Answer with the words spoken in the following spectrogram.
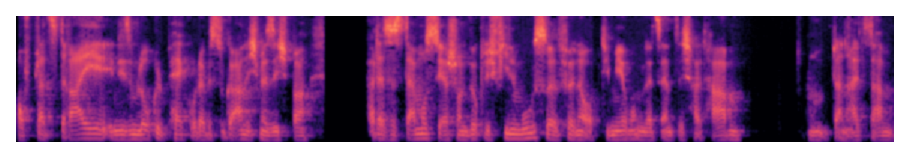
auf Platz drei in diesem Local Pack oder bist du gar nicht mehr sichtbar. Aber das ist, da musst du ja schon wirklich viel Muße für eine Optimierung letztendlich halt haben um dann halt da einen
